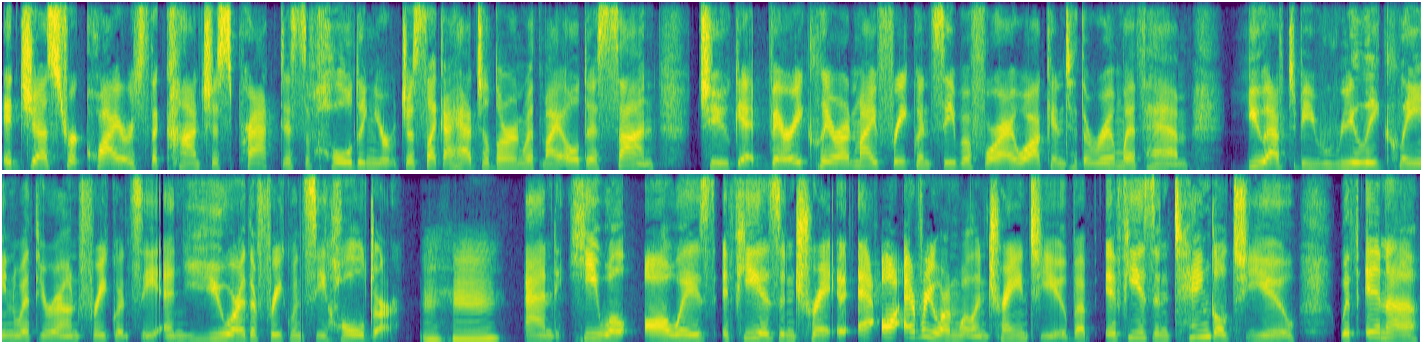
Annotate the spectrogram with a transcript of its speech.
it just requires the conscious practice of holding your just like i had to learn with my oldest son to get very clear on my frequency before i walk into the room with him you have to be really clean with your own frequency and you are the frequency holder mm-hmm. and he will always if he is entrained everyone will entrain to you but if he is entangled to you within a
